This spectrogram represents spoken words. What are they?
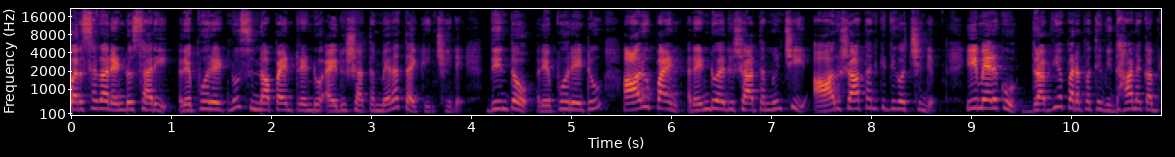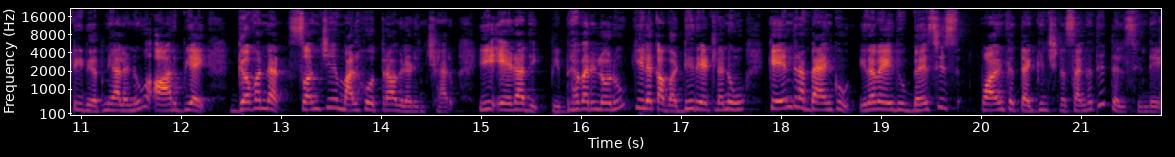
వరుసగా రెండోసారి రెపో రేటును సున్నా పాయింట్ రెండు ఐదు శాతం మేర తగ్గించింది. దీంతో రెపో రేటు ఆరు పాయింట్ రెండు ఐదు శాతం నుంచి ఆరు శాతానికి దిగొచ్చింది. ఈ మేరకు ద్రవ్య పరపతి విధాన కమిటీ నిర్ణయాలను ఆర్బీఐ గవర్నర్ సంజయ్ మల్హోత్రా వెల్లడించారు. ఈ ఏడాది ఫిబ్రవరిలోనూ కీలక వడ్డీ రేట్లను కేంద్ర బ్యాంకు ఇరవై ఐదు బేసిస్ పాయింట్లు తగ్గించిన సంగతి తెలిసిందే.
